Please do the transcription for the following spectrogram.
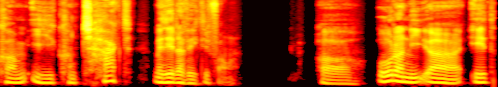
komme i kontakt med det, der er vigtigt for mig. Og 8 og 9 og 1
